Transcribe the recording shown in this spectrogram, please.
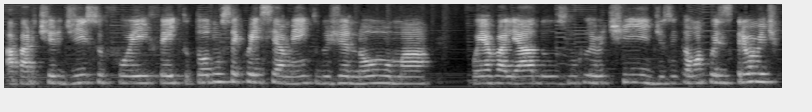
a partir disso foi feito todo um sequenciamento do genoma, foi avaliado os nucleotídeos, então uma coisa extremamente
